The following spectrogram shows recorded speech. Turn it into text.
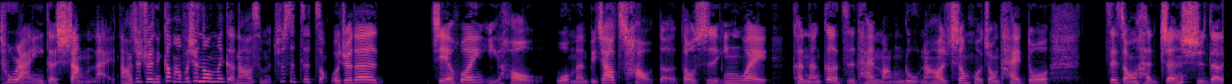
突然一个上来，然后就觉得你干嘛不去弄那个，然后什么，就是这种。我觉得结婚以后，我们比较吵的都是因为可能各自太忙碌，然后生活中太多。这种很真实的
